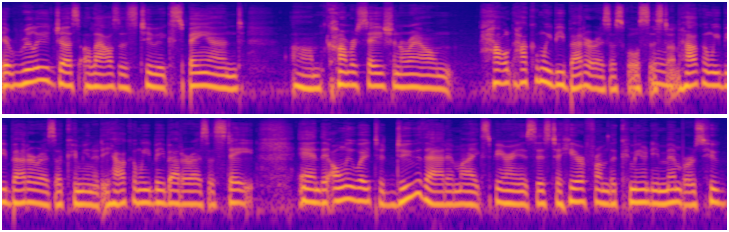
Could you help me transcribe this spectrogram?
it really just allows us to expand um, conversation around how, how can we be better as a school system? Mm. How can we be better as a community? How can we be better as a state? And the only way to do that, in my experience, is to hear from the community members who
